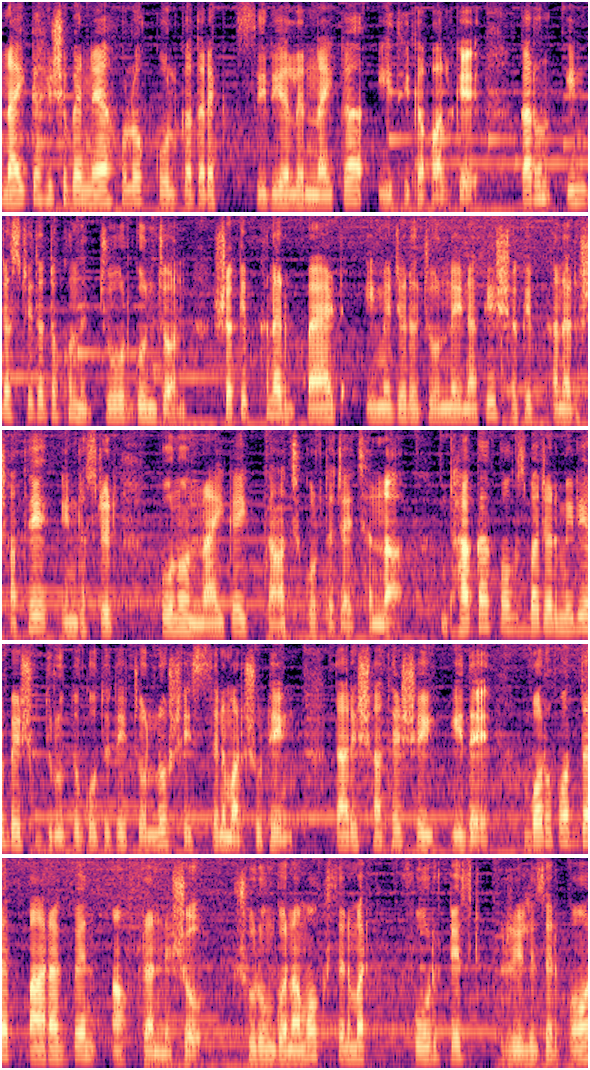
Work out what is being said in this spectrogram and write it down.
নায়িকা হিসেবে নেওয়া হলো কলকাতার এক সিরিয়ালের নায়িকা ইথিকা পালকে কারণ ইন্ডাস্ট্রিতে তখন জোর গুঞ্জন। শাকিব খানের ব্যাড ইমেজের জন্যই নাকি শাকিব খানের সাথে ইন্ডাস্ট্রির কোনো নায়িকাই কাজ করতে চাইছেন না। ঢাকা কক্সবাজার মিলিয়ে বেশ দ্রুত গতিতে চলল সেই সিনেমার শুটিং। তারই সাথে সেই ঈদে বড় পর্দায় পা রাখবেন আফরান নেশো সুরঙ্গ নামক সিনেমার ফোর টেস্ট রিলিজের পর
